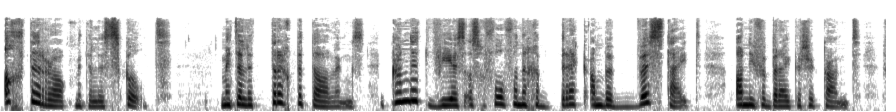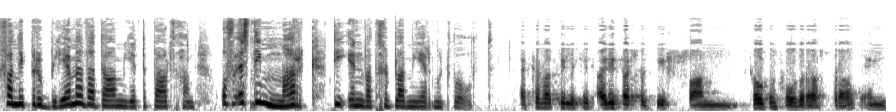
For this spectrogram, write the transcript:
agterraak met hulle skuld met hulle terugbetalings. Kan dit wees as gevolg van 'n gebrek aan bewustheid aan die verbruiker se kant van die probleme wat daarmee te paart gaan of is die mark die een wat geblameer moet word? Ek kan natuurlik net uit die perspektief van skuldinvorderaars praat en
